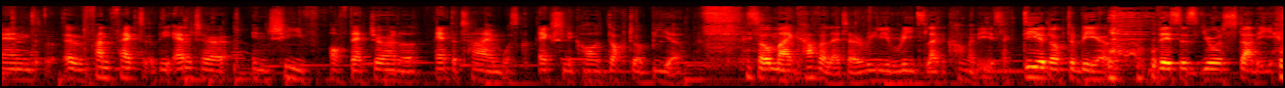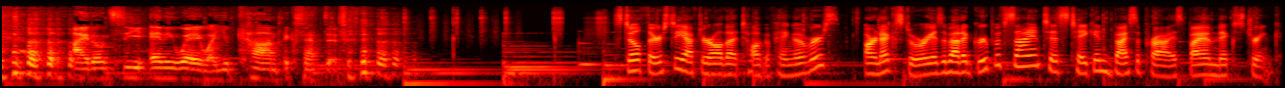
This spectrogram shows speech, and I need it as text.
And a fun fact the editor in chief of that journal at the time was actually called Dr. Beer. So my cover letter really reads like a comedy. It's like, Dear Dr. Beer, this is your study. I don't see any way why you can't accept it. Still thirsty after all that talk of hangovers? Our next story is about a group of scientists taken by surprise by a mixed drink.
